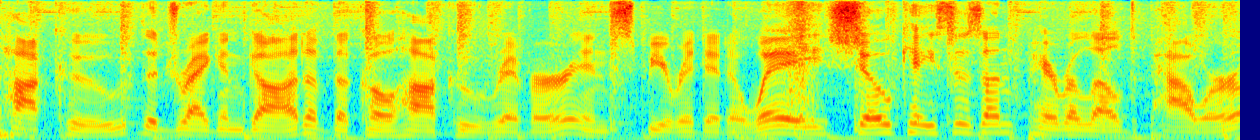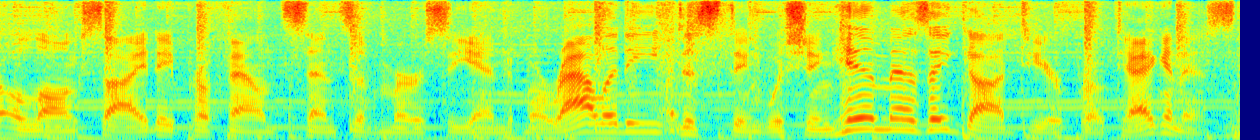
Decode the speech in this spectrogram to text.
Haku, the dragon god of the Kohaku River in Spirited Away, showcases unparalleled power alongside a profound sense of mercy and morality, distinguishing him as a god-tier protagonist.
